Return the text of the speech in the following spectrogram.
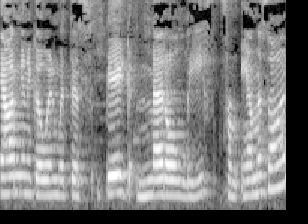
Now I'm gonna go in with this big metal leaf from Amazon.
